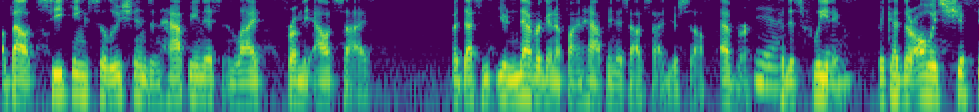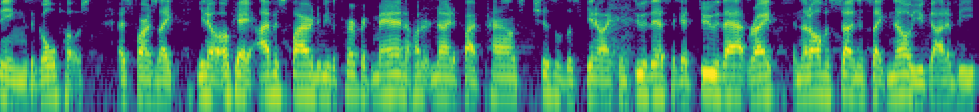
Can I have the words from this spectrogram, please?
about seeking solutions and happiness in life from the outside. But that's you're never going to find happiness outside yourself ever Yeah. because it's fleeting because they're always shifting the goalpost as far as like you know okay i've aspired to be the perfect man 195 pounds chiseled this you know i can do this i can do that right? And then all of a sudden it's like no you got to be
